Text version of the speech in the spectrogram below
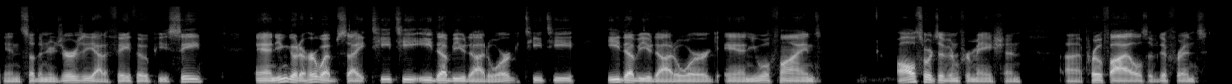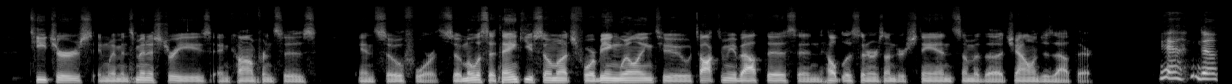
in Southern New Jersey out of Faith OPC. And you can go to her website, ttew.org, ttew.org, and you will find all sorts of information uh, profiles of different teachers in women's ministries and conferences and so forth. So, Melissa, thank you so much for being willing to talk to me about this and help listeners understand some of the challenges out there. Yeah, no,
